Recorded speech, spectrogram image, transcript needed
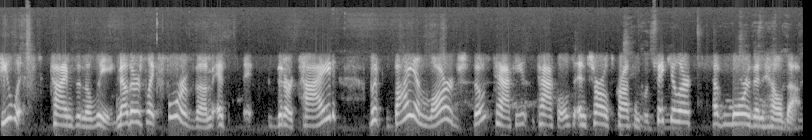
fewest times in the league. Now there's like four of them at, that are tied, but by and large, those tacky, tackles and Charles Cross in particular have more than held up.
